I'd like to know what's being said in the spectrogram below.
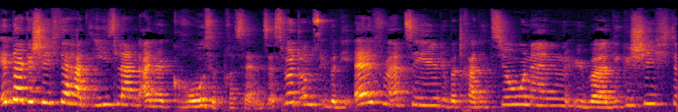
In der Geschichte hat Island eine große Präsenz. Es wird uns über die Elfen erzählt, über Traditionen, über die Geschichte.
